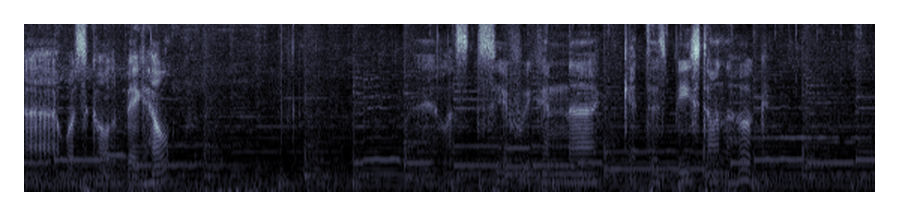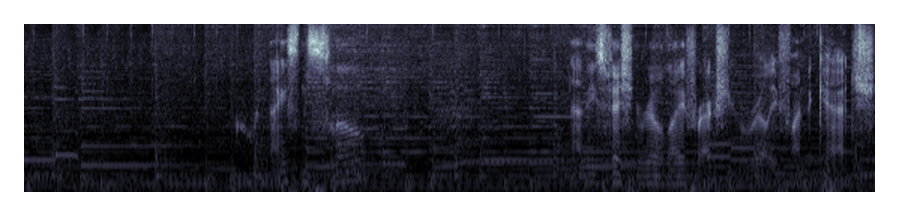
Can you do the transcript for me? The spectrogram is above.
uh, what's it called, a big help. And let's see if we can uh, get this beast on the hook. Going nice and slow. Now these fish in real life are actually really fun to catch.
